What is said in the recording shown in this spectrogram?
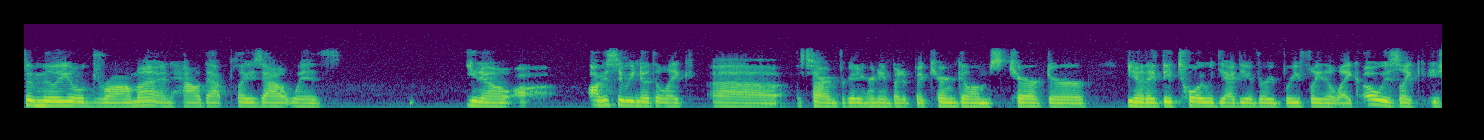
familial drama and how that plays out with you know obviously we know that like uh, sorry i'm forgetting her name but but karen gillan's character you know they, they toy with the idea very briefly that like oh is like is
